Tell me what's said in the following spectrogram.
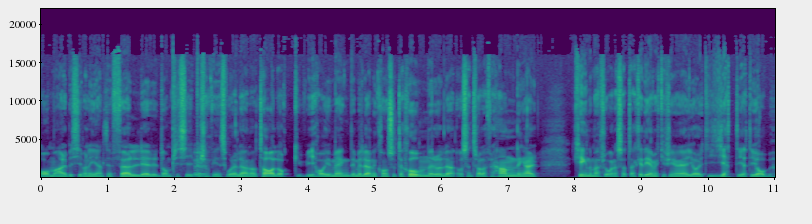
om arbetsgivarna egentligen följer de principer mm. som finns i våra löneavtal. Och vi har ju mängder med lönekonsultationer och, och centrala förhandlingar kring de här frågorna. Så att akademikerföreningarna gör ett jätte, jättejobb.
